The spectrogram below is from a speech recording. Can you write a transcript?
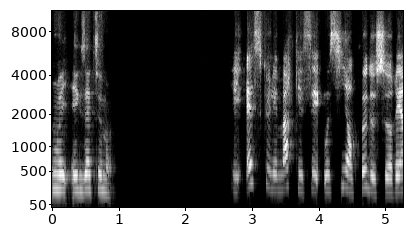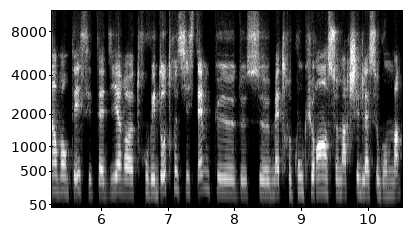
Oui, exactement. Et est-ce que les marques essaient aussi un peu de se réinventer, c'est-à-dire euh, trouver d'autres systèmes que de se mettre concurrent à ce marché de la seconde main?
